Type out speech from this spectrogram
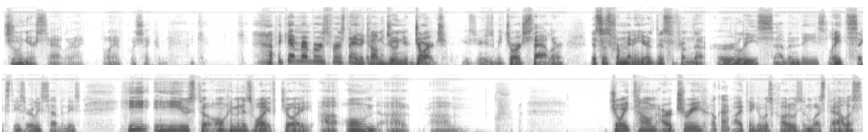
Junior Sattler. I boy, I wish I could. I can't, I can't remember his first name. They call him Junior George. Excuse me, George Sattler. This is from many years. This is from the early '70s, late '60s, early '70s. He he used to own him and his wife Joy uh, owned uh, um, Joytown Archery. Okay. I think it was called. It was in West Dallas.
